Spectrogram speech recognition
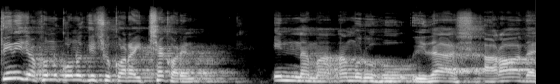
তিনি যখন কোনো কিছু করার ইচ্ছা করেন, ইন্নামা আমরুহু ইদাস আরাদা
